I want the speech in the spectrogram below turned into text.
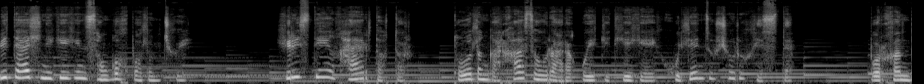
Бид аль нэгийг нь сонгох боломжгүй. Христийн хайр дотор туулан гарахаас өөр аргагүй гэдгийг хүлээн зөвшөөрөх ёстой. Бурханд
